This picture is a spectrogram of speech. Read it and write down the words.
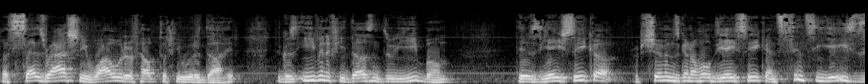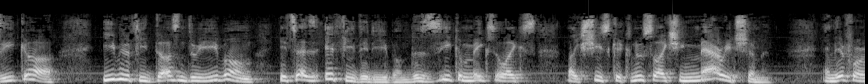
But says Rashi, why would it have helped if he would have died? Because even if he doesn't do yibam, there's Yesh Zika. Reb Shimon's going to hold Yesh Zika. And since Yesh Zika, even if he doesn't do Yibam, it's as if he did Yibam. The Zika makes it like, like she's Kiknusa, like she married Shimon. And therefore,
